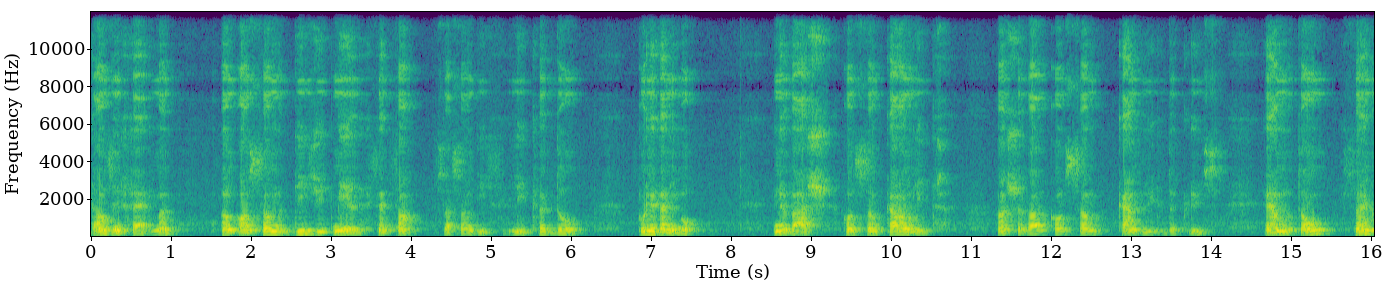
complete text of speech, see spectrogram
Dans une ferme, on consomme 18 770 litres d'eau pour les animaux. Une vache consomme 40 litres, un cheval consomme 15 litres de plus et un mouton 5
